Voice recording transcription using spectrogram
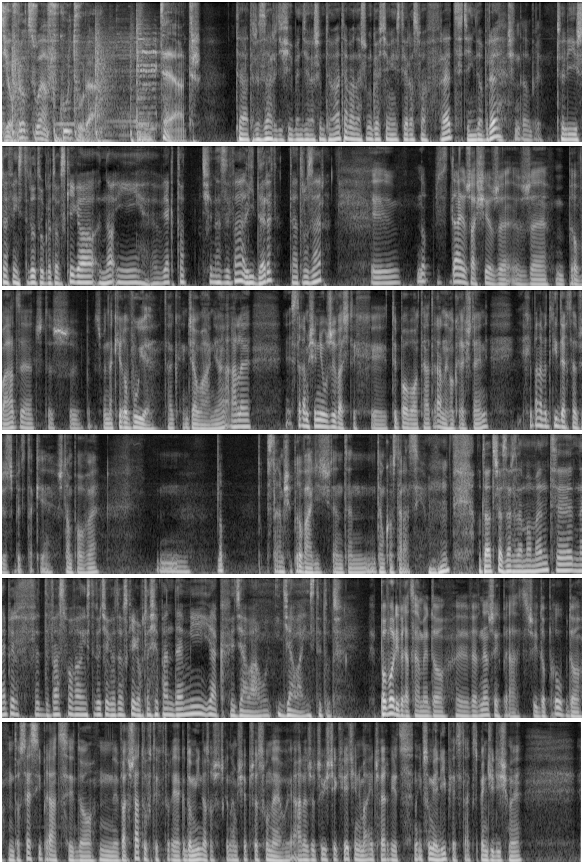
Radio Wrocław Kultura. Teatr. Teatr ZAR dzisiaj będzie naszym tematem, a naszym gościem jest Jarosław Fred. Dzień dobry. Dzień dobry. Czyli szef Instytutu Grotowskiego. No i jak to się nazywa? Lider Teatru ZAR? Y, no, zdarza się, że, że prowadzę, czy też y, powiedzmy nakierowuję tak, działania, ale staram się nie używać tych y, typowo teatralnych określeń. Chyba nawet lider też jest zbyt takie sztampowe. Staram się prowadzić ten, ten, tę konstelację. Mhm. O Teatrze ZAR za moment. Najpierw dwa słowa o Instytucie Grotowskiego. W czasie pandemii jak działał i działa Instytut? Powoli wracamy do y, wewnętrznych prac, czyli do prób, do, do sesji pracy, do mm, warsztatów tych, które jak domino troszeczkę nam się przesunęły, ale rzeczywiście kwiecień, maj, czerwiec, no i w sumie lipiec, tak, spędziliśmy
